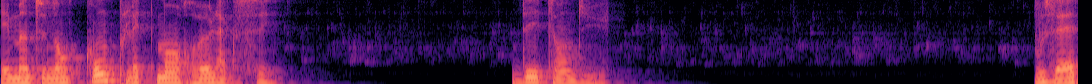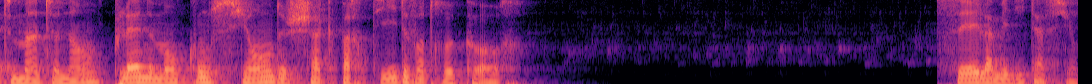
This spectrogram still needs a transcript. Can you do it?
est maintenant complètement relaxé, détendu. Vous êtes maintenant pleinement conscient de chaque partie de votre corps. C'est la méditation.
